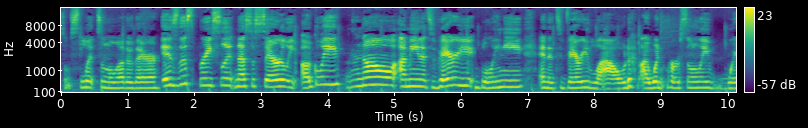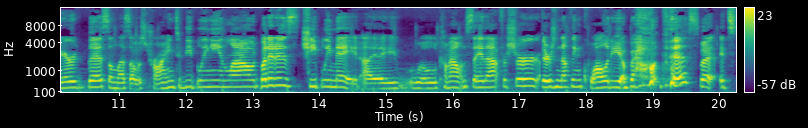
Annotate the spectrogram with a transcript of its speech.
some slits in the leather there. Is this bracelet necessarily ugly? No, I mean, it's very blingy and it's very loud. I wouldn't personally wear this unless I was trying to be blingy and loud, but it is cheaply made. I will come out and say that for sure. There's nothing quality about this, but it's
